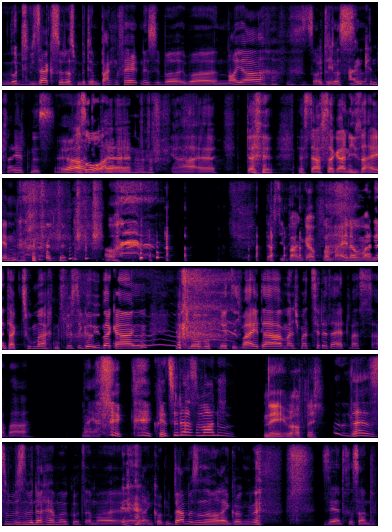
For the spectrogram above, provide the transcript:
Gut. Wie sagst du das mit dem Bankenverhältnis über, über Neujahr? Mit Sollte dem das. äh, Bankenverhältnis. Ja, Ach so, die äh, Banken. ja, äh, das, das darf da gar nicht sein. Aber- dass die Bank auch vom einen auf den anderen Tag zumacht. Ein flüssiger Übergang, der Globus dreht sich weiter, manchmal zittert er etwas, aber naja. Kennst du das, Manu? Nee, überhaupt nicht. Das müssen wir nachher mal kurz einmal äh, reingucken. Da müssen wir mal reingucken. Sehr interessant.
